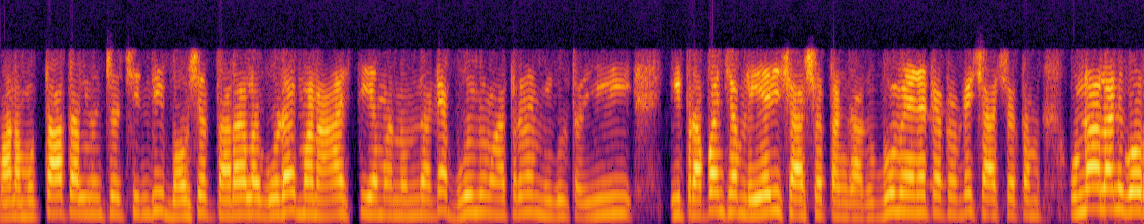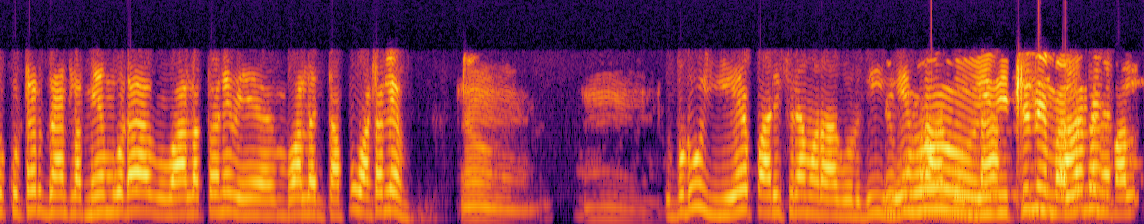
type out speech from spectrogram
మన ముత్తాతల నుంచి వచ్చింది భవిష్యత్ తరాలకు కూడా మన ఆస్తి ఏమన్నా ఉందంటే భూమి మాత్రమే మిగులుతుంది. ఈ ఈ ప్రపంచంలో ఏది శాశ్వతం కాదు. భూమి అనేటటువంటి శాశ్వతం ఉండాలని కోరుకుంటారు. దాంట్లో మేము కూడా వాళ్ళతోనే వాళ్ళని తప్పు పట్టలేము. ఇప్పుడు ఏ పరిశ్రమ రాకూడదు ఏం ఇది ఇట్లనే మల్లన్న మల్-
